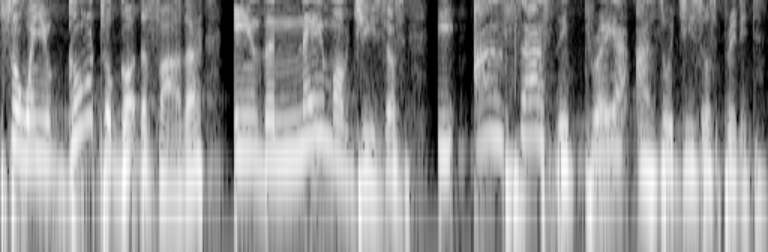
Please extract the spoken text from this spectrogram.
So when you go to God the Father in the name of Jesus, he answers the prayer as though Jesus prayed it.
